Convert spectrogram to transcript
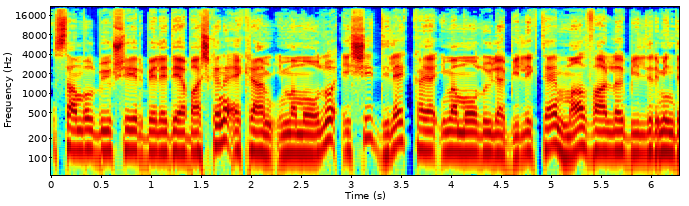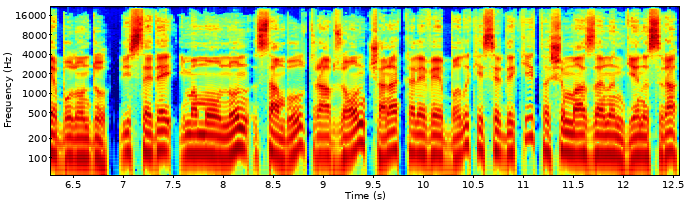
İstanbul Büyükşehir Belediye Başkanı Ekrem İmamoğlu eşi Dilek Kaya İmamoğlu ile birlikte mal varlığı bildiriminde bulundu. Listede İmamoğlu'nun İstanbul, Trabzon, Çanakkale ve Balıkesir'deki taşınmazlarının yanı sıra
